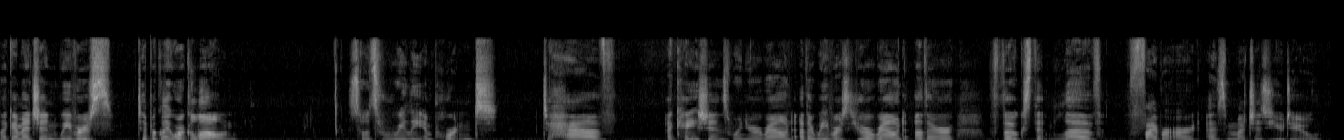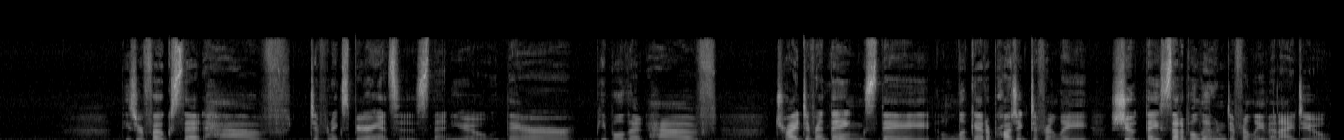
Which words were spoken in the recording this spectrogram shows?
Like I mentioned, weavers typically work alone. So it's really important to have occasions when you're around other weavers. You're around other folks that love fiber art as much as you do. These are folks that have different experiences than you. They're people that have tried different things. They look at a project differently. Shoot, they set up a loom differently than I do.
